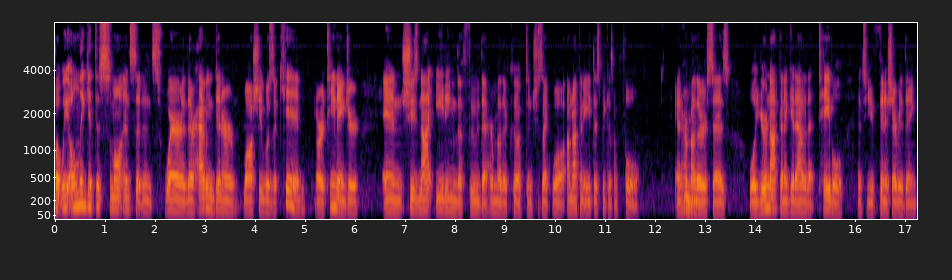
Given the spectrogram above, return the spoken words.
but we only get this small incidents where they're having dinner while she was a kid or a teenager, and she's not eating the food that her mother cooked, and she's like, "Well, I'm not gonna eat this because I'm full," and her Mhm. mother says, "Well, you're not gonna get out of that table until you finish everything."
